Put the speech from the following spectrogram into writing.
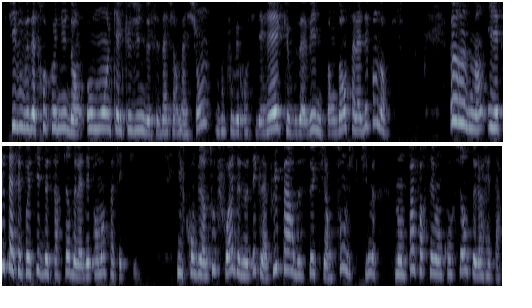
Si vous vous êtes reconnu dans au moins quelques-unes de ces affirmations, vous pouvez considérer que vous avez une tendance à la dépendance. Heureusement, il est tout à fait possible de sortir de la dépendance affective. Il convient toutefois de noter que la plupart de ceux qui en sont victimes n'ont pas forcément conscience de leur état.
